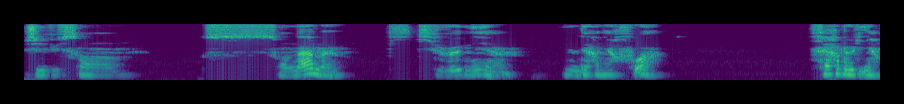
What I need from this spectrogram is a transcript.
j'ai vu son son âme qui, qui venait une dernière fois faire le lien.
